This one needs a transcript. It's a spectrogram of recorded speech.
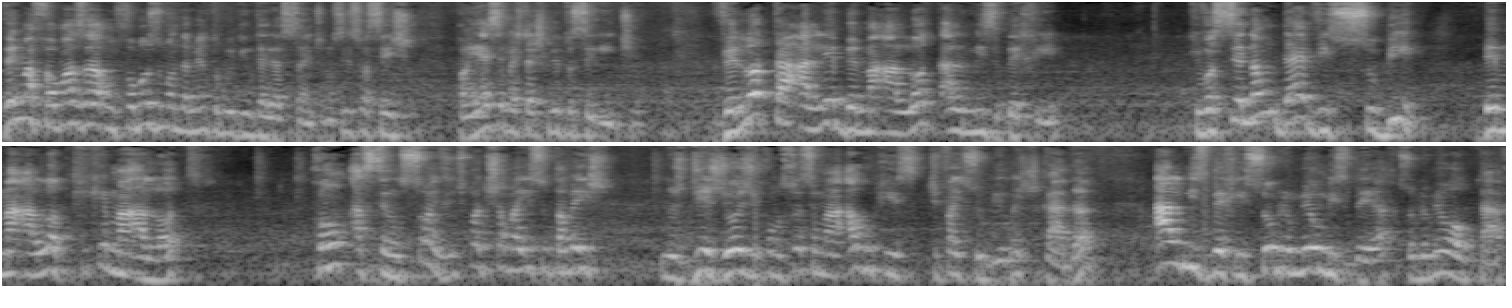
vem uma famosa, um famoso mandamento muito interessante. Não sei se vocês conhecem, mas está escrito o seguinte: Velota ale bema'alot al mizbechi, que você não deve subir bema'alot. O que é ma'alot? Com ascensões. A gente pode chamar isso talvez nos dias de hoje como se fosse uma, algo que te faz subir uma escada. Al mizbechi sobre o meu mizbeach, sobre o meu altar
